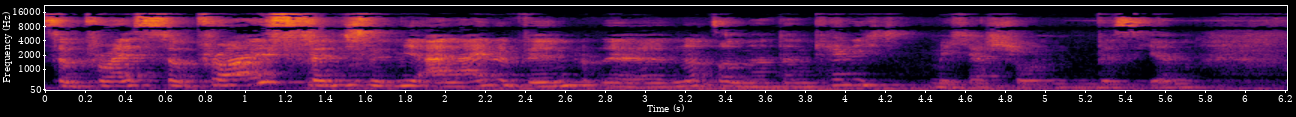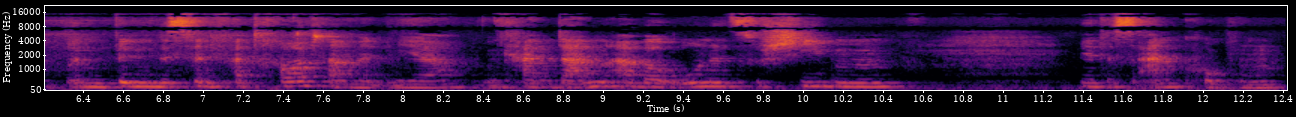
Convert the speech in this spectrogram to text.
Surprise, Surprise, wenn ich mit mir alleine bin, äh, ne? sondern dann kenne ich mich ja schon ein bisschen und bin ein bisschen vertrauter mit mir und kann dann aber ohne zu schieben mir das angucken,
